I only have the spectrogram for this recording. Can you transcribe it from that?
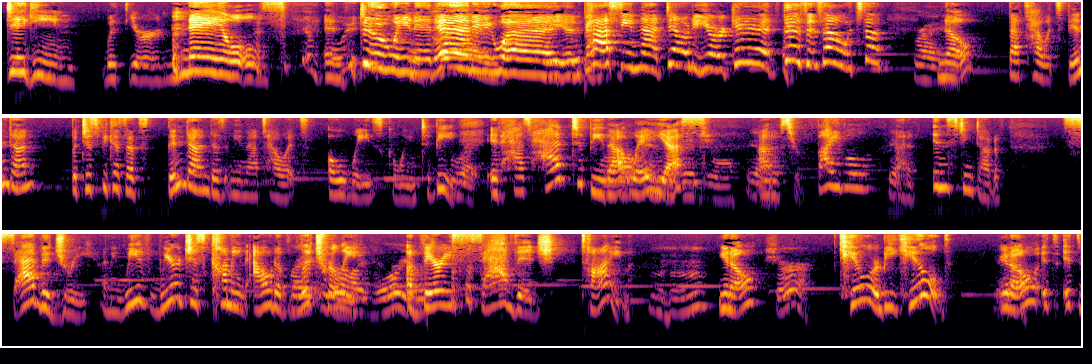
digging with your nails and doing it anyway and passing that down to your kids. This is how it's done. Right. No, that's how it's been done. But just because that's been done doesn't mean that's how it's always going to be. Right. It has had to be that way, yes, yeah. out of survival, yeah. out of instinct, out of savagery. I mean, we've we're just coming out of right. literally like a very savage time. Mm-hmm. You know, sure kill or be killed. You know, it's it's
